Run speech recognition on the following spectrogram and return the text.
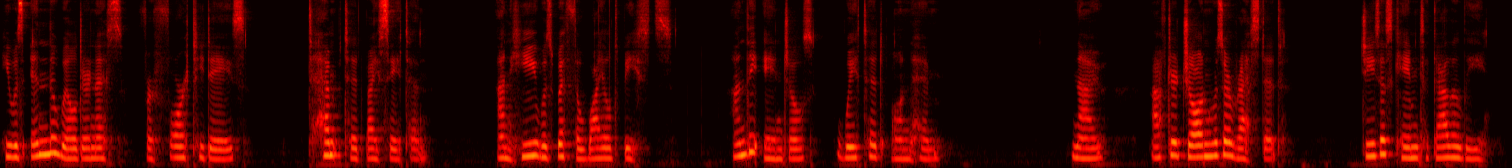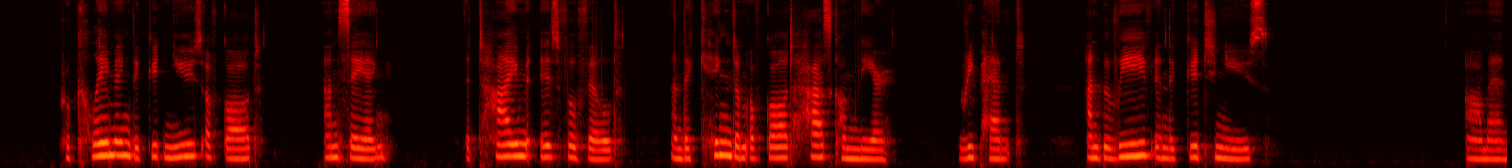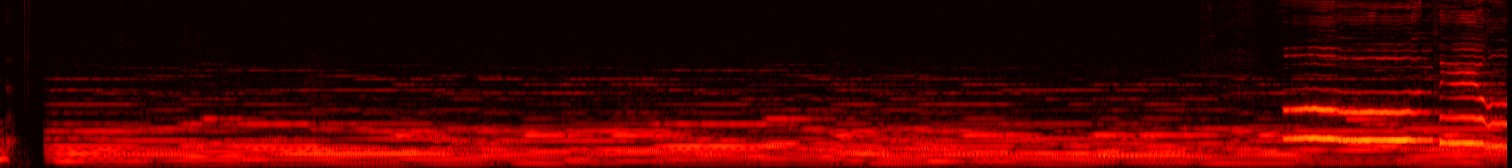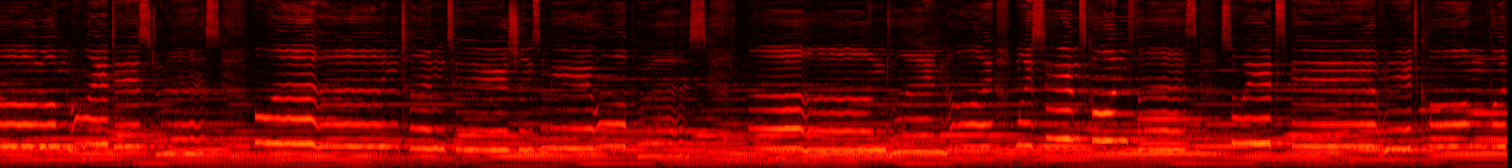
He was in the wilderness for forty days, tempted by Satan, and he was with the wild beasts, and the angels waited on him. Now, after John was arrested, Jesus came to Galilee, proclaiming the good news of God and saying, The time is fulfilled, and the kingdom of God has come near. Repent and believe in the good news. Amen.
